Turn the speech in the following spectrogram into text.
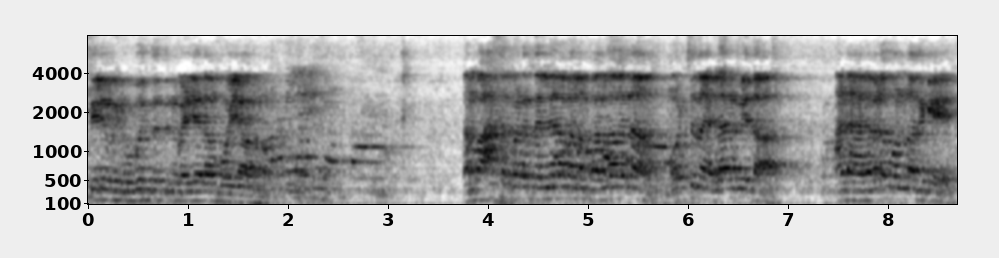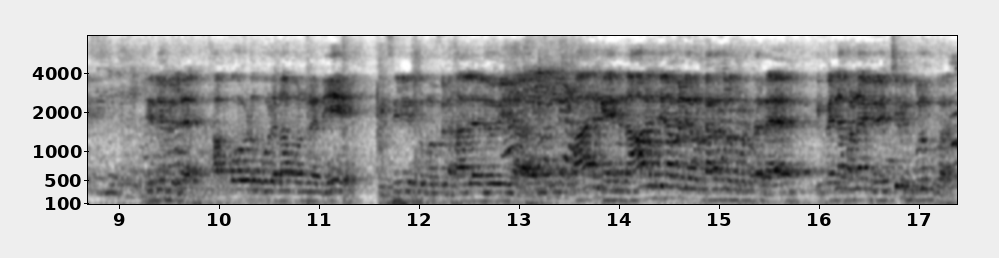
சிலுவைக்கு உபத்தத்தின் வழியாக தான் போய் ஆகணும். நம்ம ஆசைப்படுறதெல்லாம் நம்ம பரலோகம் தான். மோட்சம் தான் எல்லாருமே தான். ஆனா அதை என்ன பண்ணணும் அதுக்கு. சிலுவில அப்பாவோட கூட என்ன பண்ண நீ? நீ சிலுவை சுமக்கணும் ஹalleluya பாருங்க இந்த நாலு தினம் பண்ணி ஒரு கரத்துல போட்டுறேன் இப்ப என்ன பண்ண? இப்ப வச்சு இப்படி குளுக்கு போறேன்.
